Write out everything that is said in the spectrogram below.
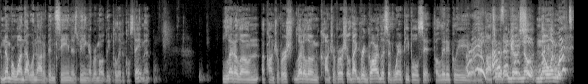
number one, that would not have been seen as being a remotely political statement, let alone a controversial, let alone controversial, like regardless of where people sit politically or their thoughts or whatever. like, no, oh, no, she- no what- one would, what?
